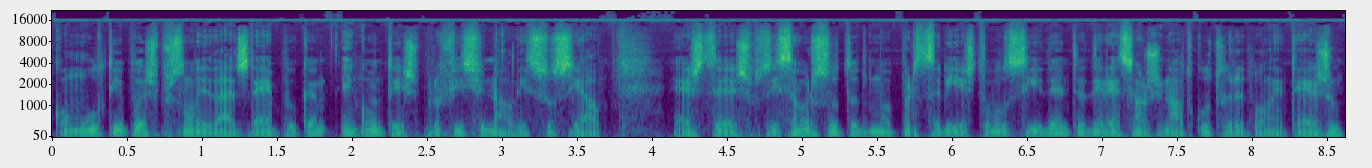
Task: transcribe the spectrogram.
com múltiplas personalidades da época em contexto profissional e social. Esta exposição resulta de uma parceria estabelecida entre a Direção Regional de Cultura do Alentejo,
